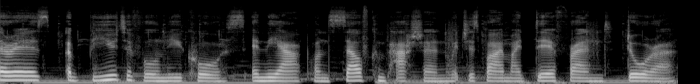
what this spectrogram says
There is a beautiful new course in the app on self compassion, which is by my dear friend Dora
